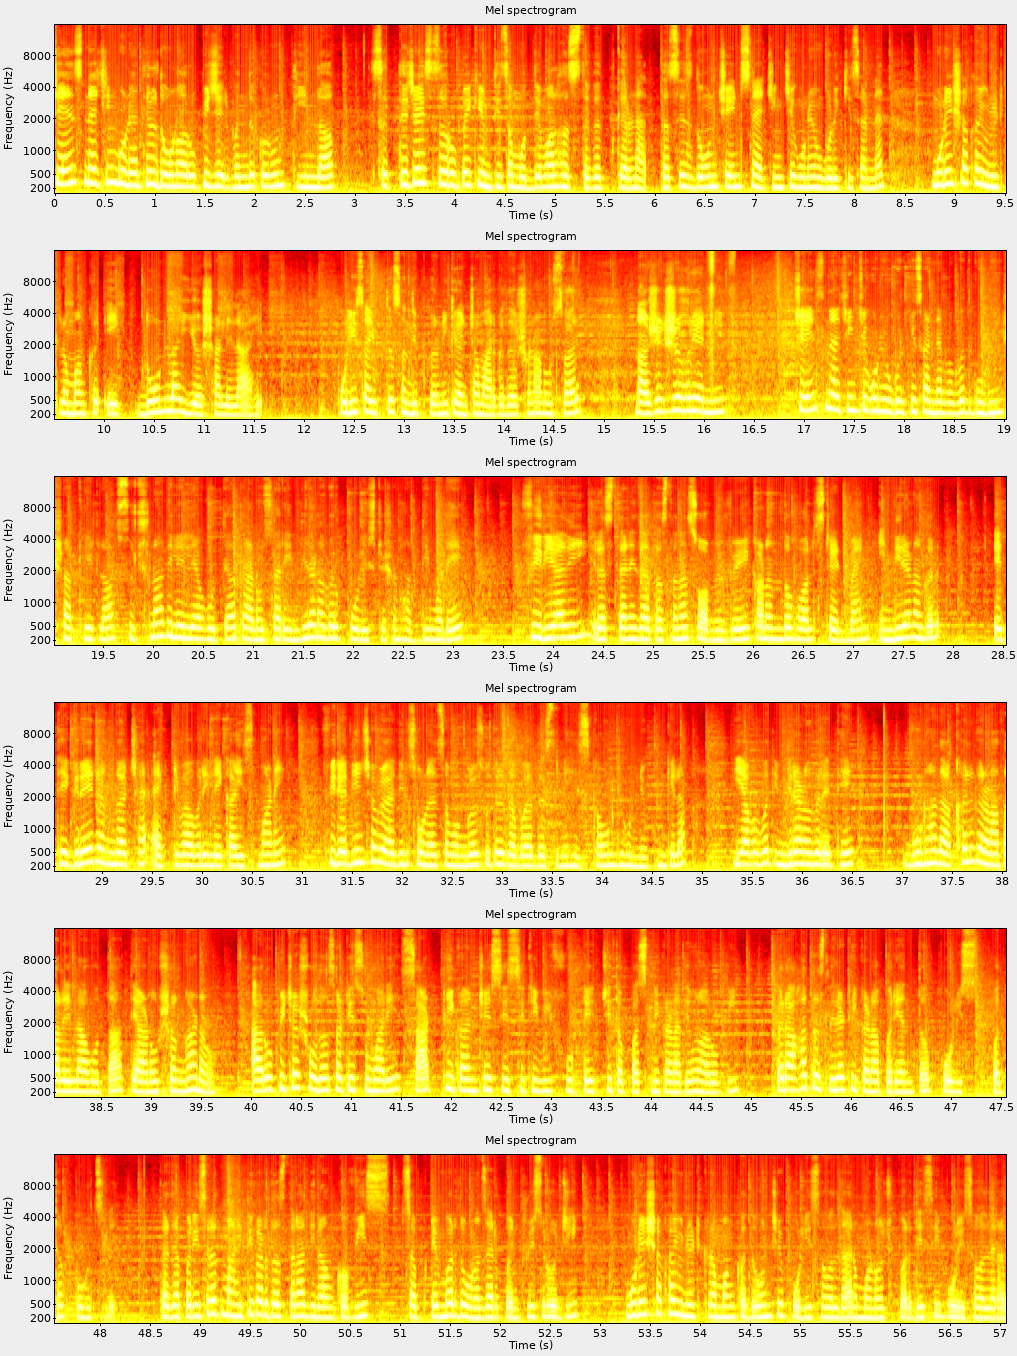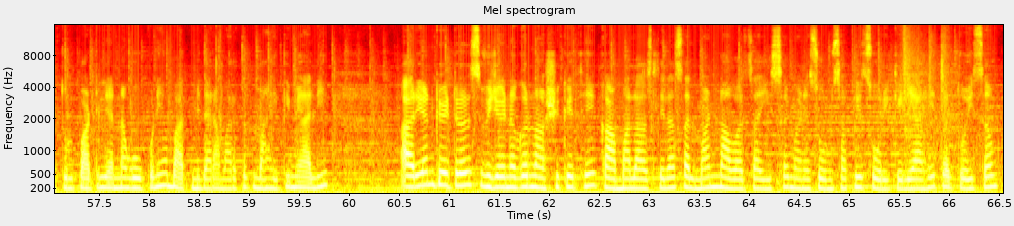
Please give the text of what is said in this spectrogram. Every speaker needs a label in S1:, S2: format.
S1: Chain snatching गुन्ह्यातील दोन आरोपी जेरबंद करून तीन लाख सत्तेचाळीस हजार रुपये किमतीचा मुद्देमाल हस्तगत करण्यात तसेच दोन चेन स्नॅचिंगचे गुन्हे उघडकीस आणण्यात गुन्हे शाखा युनिट क्रमांक एक दोनला यश आलेलं आहे. पोलीस आयुक्त संदीप कर्णिक यांच्या मार्गदर्शनानुसार नाशिक शहर यांनी चेन स्नॅचिंगचे गुन्हे उघडकीस आणण्याबाबत गुन्हे शाखेला सूचना दिलेल्या होत्या. त्यानुसार इंदिरानगर पोलीस स्टेशन हद्दीमध्ये फिर्यादी रस्त्याने जात असताना Swami Vivekananda hall State Bank Indiranagar येथे ग्रे रंगाच्या ॲक्टिवावरील एका इस्माने फिर्यादींच्या वेळातील सोन्याचं मंगळसूत्र जबरदस्तीने हिसकावून घेऊन निघून गेला. याबाबत इंदिरानगर येथे गुन्हा दाखल करण्यात आलेला होता. त्या अनुषंगानं आरोपीच्या शोधासाठी सुमारे साठ ठिकाणचे सी सी टी व्ही फुटेजची तपासणी करण्यात येऊन आरोपी राहत असलेल्या ठिकाणापर्यंत पोलीस पथक पोहोचले. तर त्या परिसरात माहिती काढत असताना दिनांक वीस सप्टेंबर दोन हजार पंचवीस रोजी गुन्हे शाखा युनिट क्रमांक दोनचे पोलीस हवालदार मनोज परदेसी पोलीस हवालदार अतुल पाटील यांना गोपनीय बातमीदारामार्फत माहिती मिळाली. आर्यन केटर्स विजयनगर नाशिक येथे कामाला असलेला सलमान नावाचा इसम याने सोनसाखळी चोरी केली आहे. तर तो इसम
